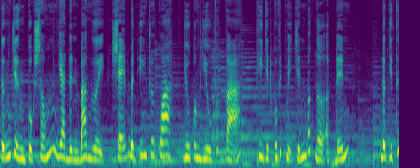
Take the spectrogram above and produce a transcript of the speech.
Tưởng chừng cuộc sống gia đình ba người sẽ bình yên trôi qua dù còn nhiều vất vả thì dịch Covid-19 bất ngờ ập đến. Đợt dịch thứ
